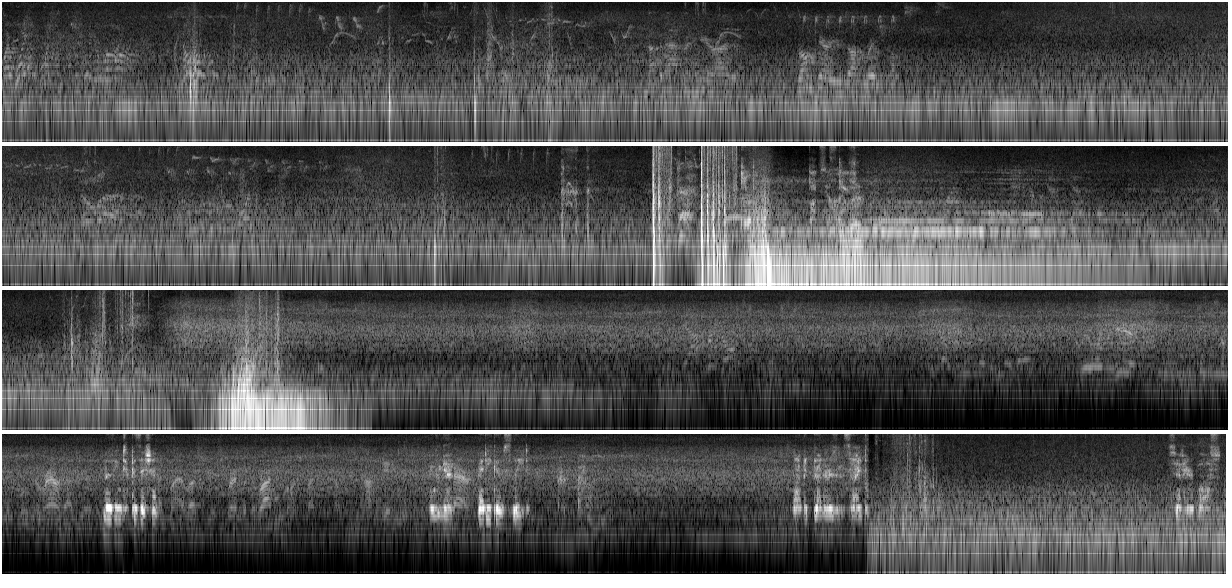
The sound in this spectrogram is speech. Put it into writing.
My wife wants to losing her mind. I know. Nothing happening here either. Drone carrier's operational. Killed him. That's the Solid stuff. work. Clear over here. Thinking something's moving around out there. Moving to position. My illustrious friend with the rocket launch lesson tells me I'm an idiot. Moving in. Ready, Ghost Lead. Rocket gunner is in sight. Set here, boss.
